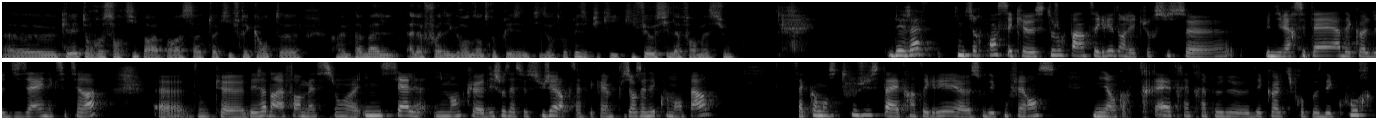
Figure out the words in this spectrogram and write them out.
Euh, quel est ton ressenti par rapport à ça, toi qui fréquentes quand même pas mal à la fois des grandes entreprises et des petites entreprises, et puis qui, qui fait aussi de la formation. Déjà, ce qui me surprend, c'est que c'est toujours pas intégré dans les cursus euh, universitaires, d'écoles de design, etc. Euh, donc euh, déjà dans la formation euh, initiale, il manque des choses à ce sujet, alors que ça fait quand même plusieurs années qu'on en parle. Ça commence tout juste à être intégré sous des conférences, mais il y a encore très très très peu d'écoles qui proposent des cours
